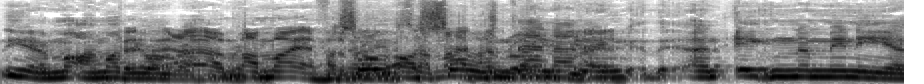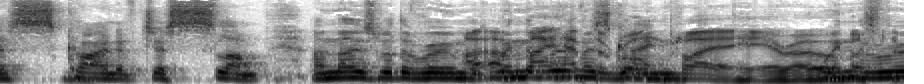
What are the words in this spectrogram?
You know, I might be wrong. I- about him, I might have- I I saw, saw- I saw his and then role, an, an ignominious kind of just slump, and those were the rumours. I, I when the may have rumours the wrong came, player here. I when the must admit,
